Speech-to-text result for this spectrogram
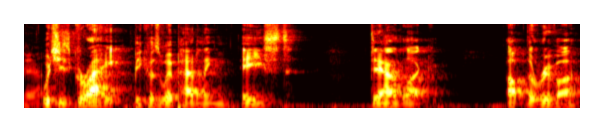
Yeah. which is great because we're paddling east down like up the river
